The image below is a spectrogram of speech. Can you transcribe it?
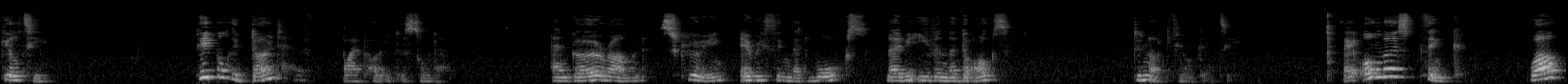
guilty. People who don't have bipolar disorder and go around screwing everything that walks, maybe even the dogs, do not feel guilty. They almost think, well,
